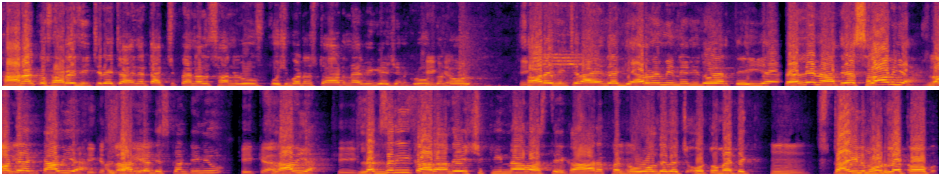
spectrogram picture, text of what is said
ਸਾਰਾ ਕੁ ਸਾਰੇ ਫੀਚਰ ਇਹ ਚ ਆ ਜਾਂਦੇ touch panel sunroof push button start navigation cruise. Control ਸਾਰੇ ਫੀਚਰ ਆ ਜਾਂਦੇ ਆ 11ਵੇਂ ਮਹੀਨੇ ਦੀ 2023 ਹੈ ਪਹਿਲੇ ਨਾਂ ਤੇ ਹੈ ਸਲਾਵੀਆ ਨਾਟ। ਐਕਟਾਵੀਆ ਸਲਾਵੀਆ। ਡਿਸਕੰਟੀਨਿਊ ਠੀਕ ਹੈ। ਸਲਾਵੀਆ। ਲਗਜ਼ਰੀ ਕਾਰਾਂ ਦੇ ਸ਼ਕੀਨਾਂ ਵਾਸਤੇ ਕਾਰ ਪੈਟਰੋਲ ਦੇ ਵਿੱਚ ਆਟੋਮੈਟਿਕ ਸਟਾਈਲ ਮਾਡਲ ਹੈ ਟੌਪ।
